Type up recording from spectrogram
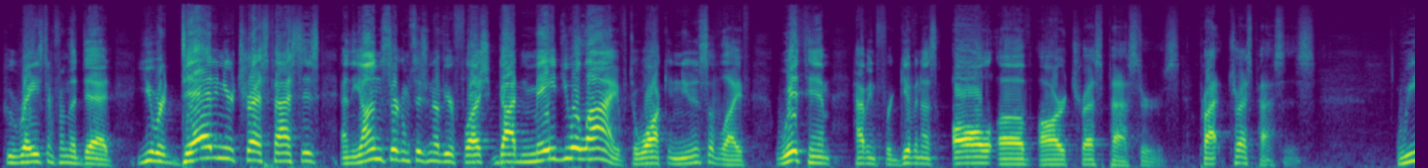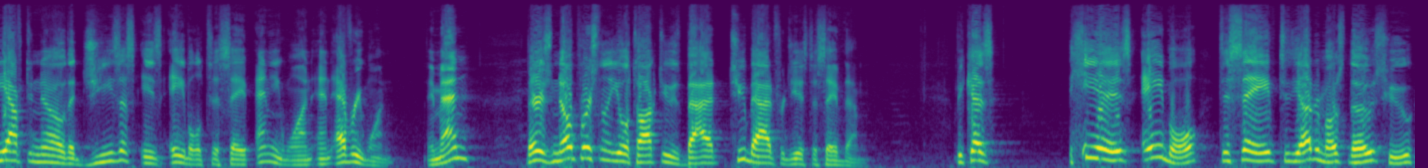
who raised him from the dead. You were dead in your trespasses and the uncircumcision of your flesh. God made you alive to walk in newness of life with him, having forgiven us all of our trespassers, trespasses. We have to know that Jesus is able to save anyone and everyone. Amen? There is no person that you will talk to who's bad, too bad for Jesus to save them because he is able to save to the uttermost those who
